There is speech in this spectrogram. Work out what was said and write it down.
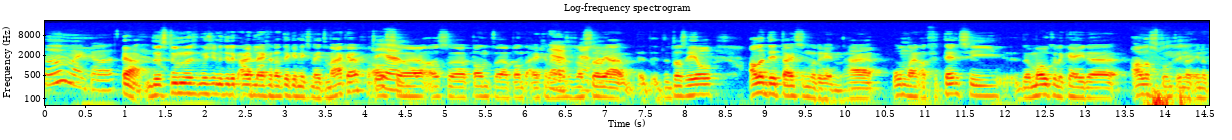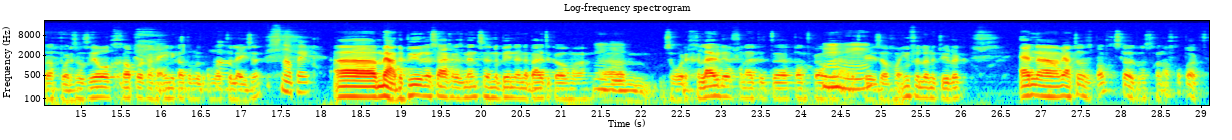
Oh my god. Ja, dus toen moest- je natuurlijk uitleggen dat ik er niks mee te maken heb als, Ja. eh, als eh, pand, eh, pandeigenaar. Ja, Dus het was ja. zo, ja, het- het was heel, alle details stonden erin. Haar online advertentie, de mogelijkheden, alles stond in, in het rapport. Dus dat was heel grappig aan de ene kant om dat, om dat te Oh. lezen. Snap ik. Ehm, maar ja, de buren zagen dus mensen naar binnen en naar buiten komen. Mhm. Ehm, ze hoorden geluiden vanuit het eh, pand komen. Nou, dat Mhm. kun je zelf wel invullen natuurlijk. En ehm, ja, toen was het pand gesloten, was het gewoon afgepakt.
